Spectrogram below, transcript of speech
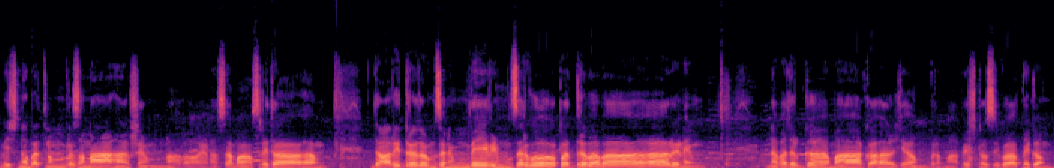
విష్ణుభత్నం ప్రసన్నాక్షం నారాయణ సమాశ్రితాం. దారిద్ర్యధ్వంసనిం దేవీం సర్వోపద్రవవారిణిం నవదుర్గా మహాకాళ్యాం బ్రహ్మ విష్ణు శివాత్మికం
